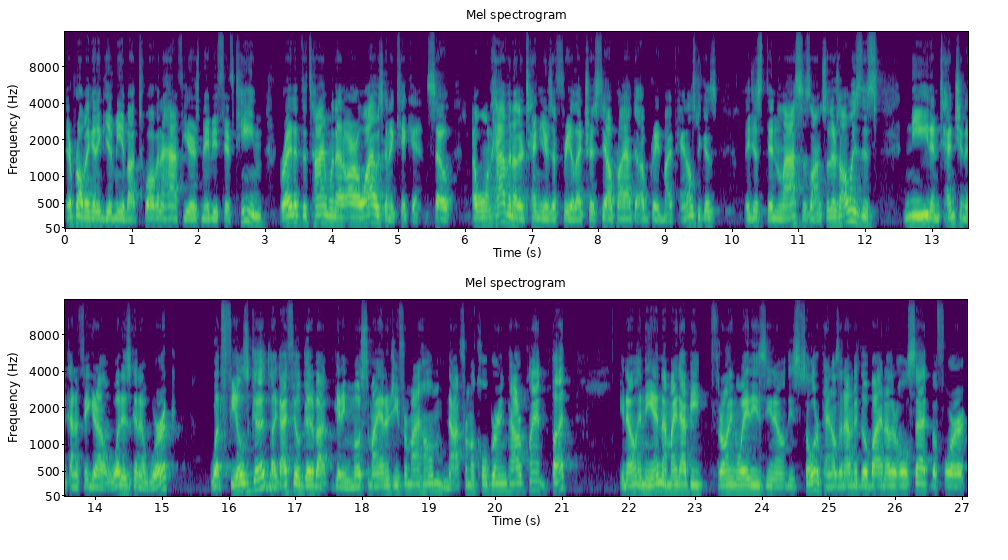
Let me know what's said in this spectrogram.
they're probably going to give me about 12 and a half years, maybe 15, right at the time when that ROI was going to kick in. So I won't have another 10 years of free electricity. I'll probably have to upgrade my panels because they just didn't last as long. So there's always this need and tension to kind of figure out what is going to work, what feels good. Like I feel good about getting most of my energy from my home, not from a coal burning power plant, but you know, in the end, I might not be throwing away these, you know, these solar panels and having to go buy another whole set before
